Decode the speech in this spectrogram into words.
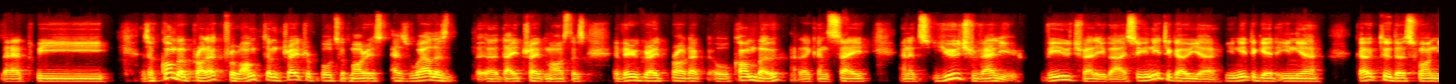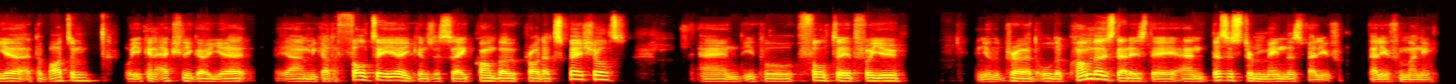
that we is a combo product for long-term trade reports with Marius as well as uh, day trade masters. A very great product or combo, they can say, and it's huge value huge value, guys. So you need to go here. You need to get in here. Go to this one here at the bottom, or you can actually go here. Um, you got a filter here. You can just say combo product specials, and it will filter it for you. And you'll provide all the combos that is there. And this is tremendous value for, value for money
